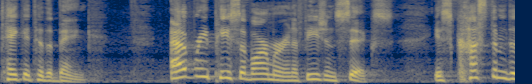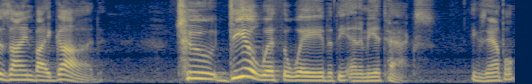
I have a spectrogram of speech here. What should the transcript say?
Take it to the bank. Every piece of armor in Ephesians 6 is custom designed by God to deal with the way that the enemy attacks. Example,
